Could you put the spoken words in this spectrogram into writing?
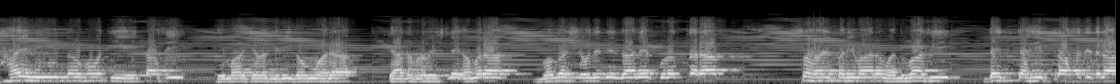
ठायवी न होती एकासी हिमाचल गिरी गंवर. त्यात प्रवेशले गमर मग शोधिते जाणे पुरंदर सहज परिवार वनवासी दैत्याही त्रास दिला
